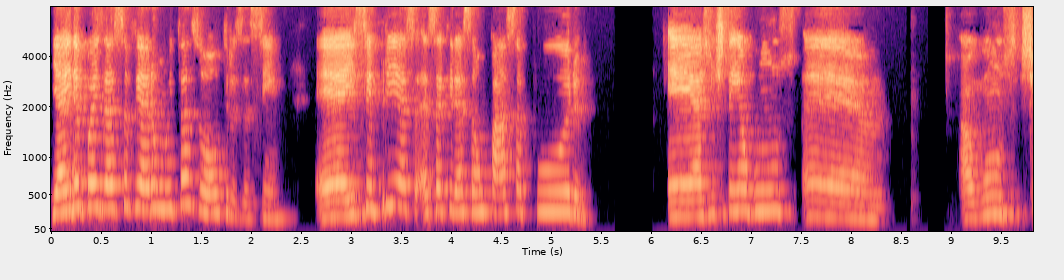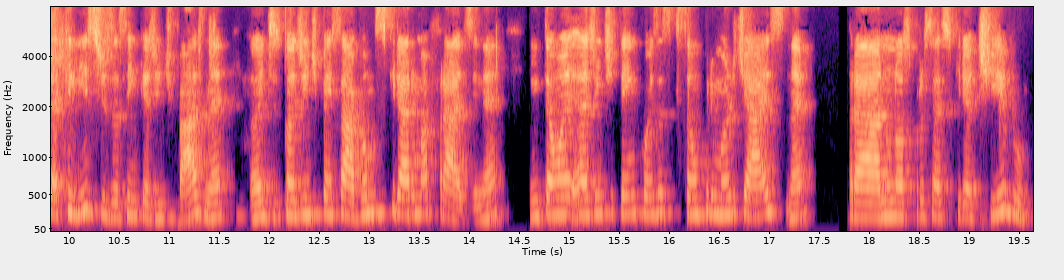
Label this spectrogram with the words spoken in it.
E aí depois dessa vieram muitas outras, assim. É, e sempre essa, essa, criação passa por. É, a gente tem alguns. É, alguns checklists assim que a gente faz, né? Antes, quando a gente pensar, ah, vamos criar uma frase, né? Então a, a gente tem coisas que são primordiais, né? Para no nosso processo criativo.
